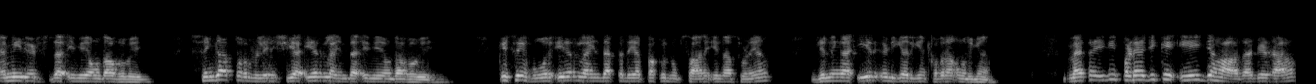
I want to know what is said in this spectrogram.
ਐਮੀਰੇਟਸ ਦਾ ਇਵੇਂ ਆਉਂਦਾ ਹੋਵੇ ਸਿੰਗਾਪੁਰ ਮਲੇਸ਼ੀਆ 에ਅਰਲਾਈਨ ਦਾ ਇਵੇਂ ਆਉਂਦਾ ਹੋਵੇ, ਕਿਸੇ ਹੋਰ 에ਅਰਲਾਈਨ ਦਾ ਕਦੇ ਆਪਾਂ ਕੋਈ ਨੁਕਸਾਨ ਇਹਨਾਂ ਸੁਣਿਆ, ਜਿੰਨੀਆਂ 에ਅਰ ਇੰਡੀਆ ਦੀਆਂ ਖਬਰਾਂ ਆਉਂਦੀਆਂ? ਮੈਂ ਤਾਂ ਇਹ ਵੀ ਪੜਿਆ ਜੀ ਕਿ ਇਹ ਜਹਾਜ਼ ਆ ਜਿਹੜਾ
